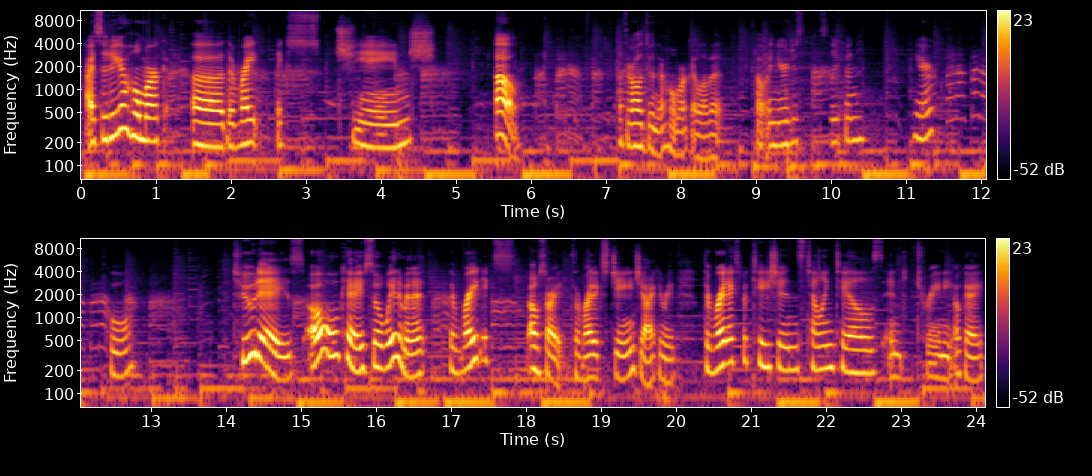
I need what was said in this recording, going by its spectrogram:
Alright, so do your homework. Uh, the right exchange. Oh, but they're all doing their homework. I love it. Oh, and you're just sleeping here? Cool. Two days. Oh, okay. So wait a minute. The right ex... Oh, sorry. The right exchange. Yeah, I can read. The right expectations, telling tales, and training. Okay.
